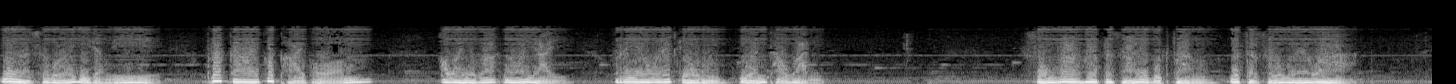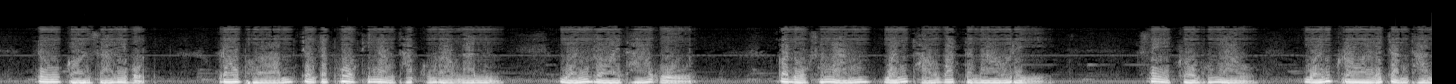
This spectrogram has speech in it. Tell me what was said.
เมื่อเสวยอยู่อย่างนี้ พระกายก็ผายผอม อวัยวะน้อยใหญ่ เรียวเล็กลงเหมือนเถาวันทรงเล่าให้ภาษาลิบุตรฟังเมื่อตรัสรู้แล้วว่า ดูก่อนสารีบุตร เราผอมจนตะโพกที่นั่งทับของเรานั้น เหมือนรอยเท้าอูฐกระดูกสันหลังเหมือนเถาวัฏฏนาวลีซี่โครงของเราเหมือนกลอนหรือจันทัน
